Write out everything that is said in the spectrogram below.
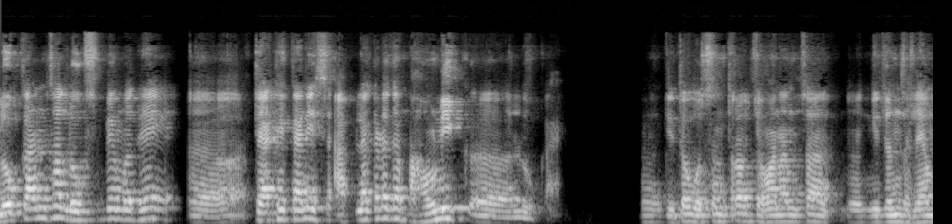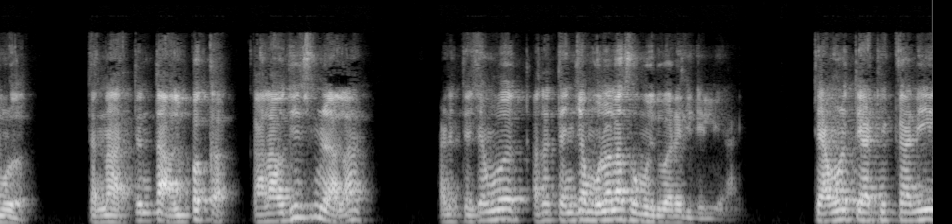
लोकांचा लोकसभेमध्ये त्या ठिकाणी आपल्याकडे भावनिक लोक आहे तिथं वसंतराव चव्हाणांचा निधन झाल्यामुळं त्यांना अत्यंत अल्प कालावधीच मिळाला आणि त्याच्यामुळं आता त्यांच्या मुलालाच उमेदवारी दिलेली आहे. त्यामुळे त्या ठिकाणी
